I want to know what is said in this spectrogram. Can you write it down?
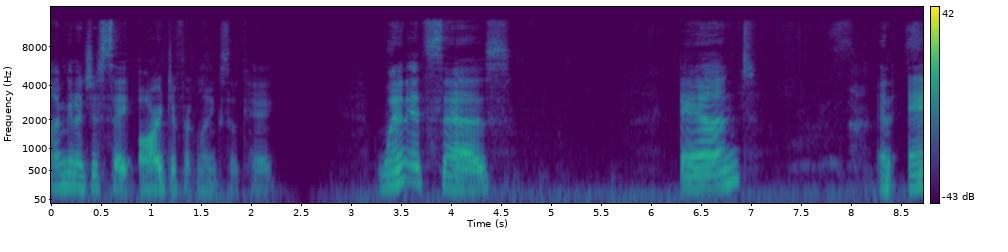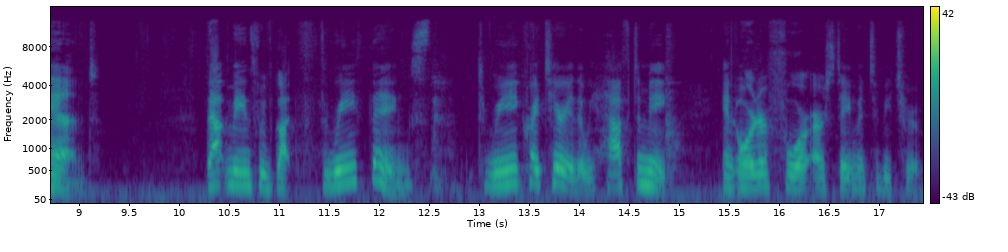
I'm going to just say are different lengths, okay? When it says and and and, that means we've got three things, three criteria that we have to meet in order for our statement to be true.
